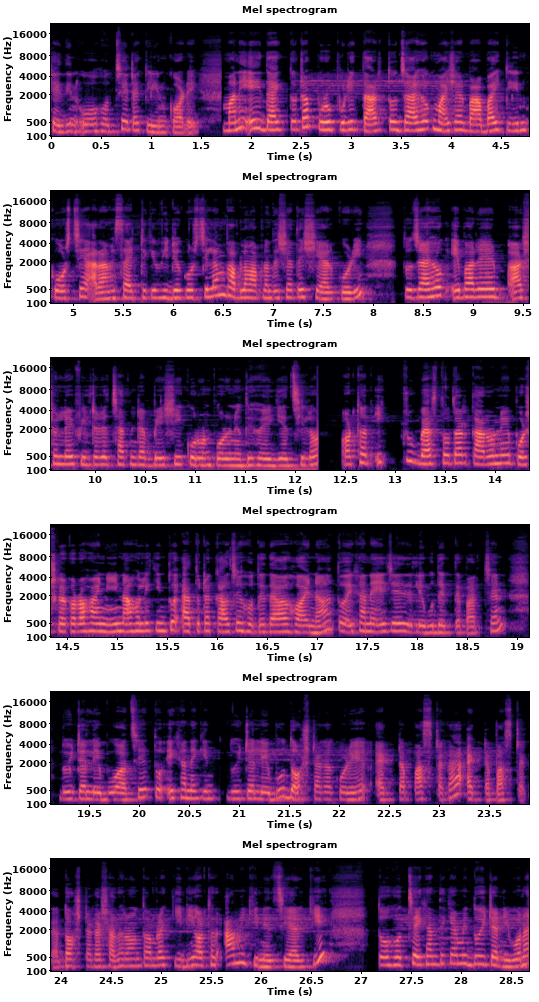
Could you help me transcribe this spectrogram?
সেদিন ও হচ্ছে এটা ক্লিন করে। মানে এই দায়িত্বটা পুরোপুরি তার। তো যাই হোক মাইশার বাবাই ক্লিন করছে। আর আমি সাইড থেকে ভিডিও করছিলাম, ভাবলাম আপনাদের সাথে শেয়ার করি। তো যাই হোক এবারে আসলে ফিল্টারের ছাকনিটা বেশি করুণ পরিণতি হয়ে গিয়েছিল। অর্থাৎ একটু ব্যস্ততার কারণে পরিষ্কার করা হয়নি, না হলে কিন্তু এতটা কালচে হতে দেওয়া হয় না। তো এখানে এই যে লেবু দেখতে পাচ্ছেন, দুইটা লেবু আছে। তো এখানে কিন্তু দুইটা লেবু দশ টাকা করে, একটা পাঁচ টাকা, একটা পাঁচ টাকা। দশ টাকা সাধারণত আমরা কিনি, অর্থাৎ আমি কিনেছি আর কি। তো হচ্ছে এখান থেকে আমি দুইটা নিব না,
